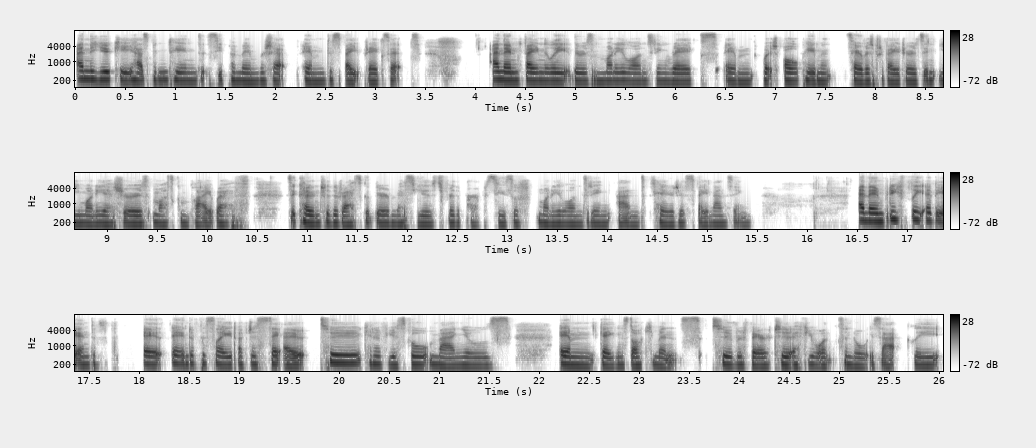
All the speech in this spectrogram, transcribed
And the UK has maintained SEPA membership um, despite Brexit. And then finally, there's money laundering regs, um, which all payment service providers and e-money issuers must comply with to counter the risk that they're misused for the purposes of money laundering and terrorist financing. And then briefly at the end of at the end of the slide, I've just set out two kind of useful manuals, um, guidance documents to refer to if you want to know exactly,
